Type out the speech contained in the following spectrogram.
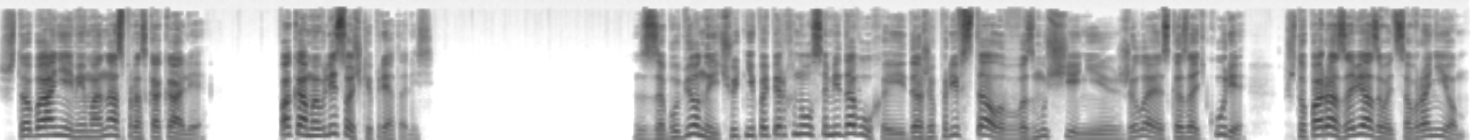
чтобы они мимо нас проскакали, пока мы в лесочке прятались. Забубенный чуть не поперхнулся медовухой и даже привстал в возмущении, желая сказать Куре, что пора завязывать со враньем.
